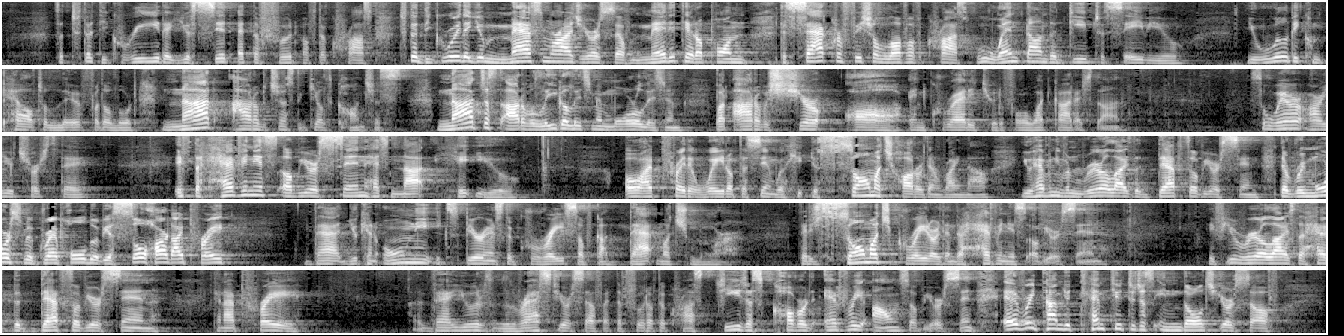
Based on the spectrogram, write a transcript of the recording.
So, to the degree that you sit at the foot of the cross, to the degree that you mesmerize yourself, meditate upon the sacrificial love of Christ who went down the deep to save you, you will be compelled to live for the Lord, not out of just guilt conscious, not just out of legalism and moralism, but out of sheer awe and gratitude for what God has done. So, where are you, church, today? If the heaviness of your sin has not hit you, oh, I pray the weight of the sin will hit you so much harder than right now. You haven't even realized the depth of your sin. The remorse will grab hold of you so hard, I pray, that you can only experience the grace of God that much more. That is so much greater than the heaviness of your sin. If you realize the, he- the depth of your sin, And I pray that you rest yourself at the foot of the cross. Jesus covered every ounce of your sin. Every time you tempt you to just indulge yourself,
